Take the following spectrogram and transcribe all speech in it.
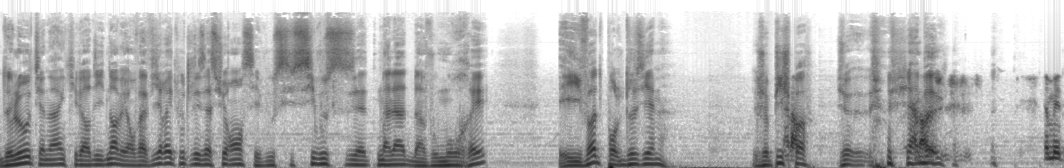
De l'autre, il y en a un qui leur dit non, mais on va virer toutes les assurances et vous, si, vous êtes malade, ben vous mourrez. Et ils votent pour le deuxième. Je piche Alors- pas. Je, j'ai un bug. je- Non mais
